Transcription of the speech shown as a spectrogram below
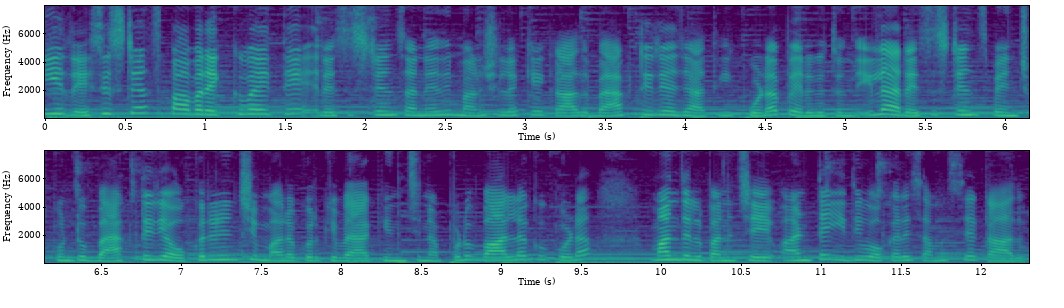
ఈ రెసిస్టెన్స్ పవర్ ఎక్కువైతే రెసిస్టెన్స్ అనేది మనుషులకే కాదు బ్యాక్టీరియా జాతికి కూడా పెరుగుతుంది. ఇలా రెసిస్టెన్స్ పెంచుకుంటూ బ్యాక్టీరియా ఒకరి నుంచి మరొకరికి వ్యాపించినప్పుడు వాళ్ళకు కూడా మందులు పనిచేయవు. అంటే ఇది ఒకరి సమస్య కాదు.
